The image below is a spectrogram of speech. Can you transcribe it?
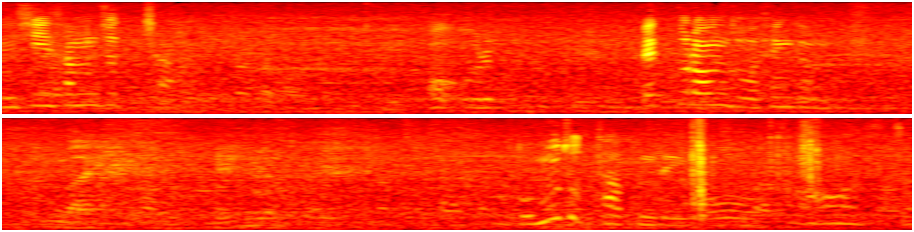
전시 3주차. 어, 우리 백그라운드가 생겼네. 너무 좋다, 근데 이거. 아, 진짜.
